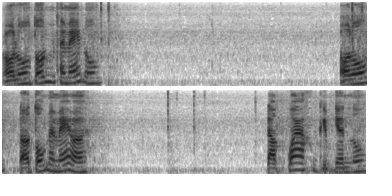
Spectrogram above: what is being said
Rồi luôn, tốn thêm mét luôn. Rồi luôn, đỡ tốn thêm mét rồi. Đọc quá, không kịp nhìn luôn.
